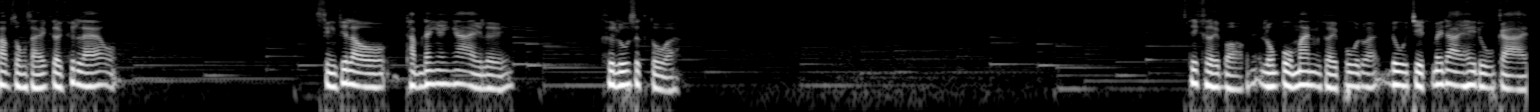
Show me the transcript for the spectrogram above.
ความสงสัยเกิดขึ้นแล้ว สิ่งที่เราทำได้ง่าย ๆเลย คือรู้สึกตัว ที่เคยบอกเนี่ยหลวงปู่มั่นเคยพูดว่า ดูจิตไม่ได้ให้ดูกาย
